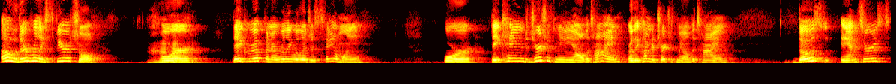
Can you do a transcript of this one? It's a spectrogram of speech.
oh, they're really spiritual, or they grew up in a really religious family, or they came to church with me all the time, or they come to church with me all the time, those answers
